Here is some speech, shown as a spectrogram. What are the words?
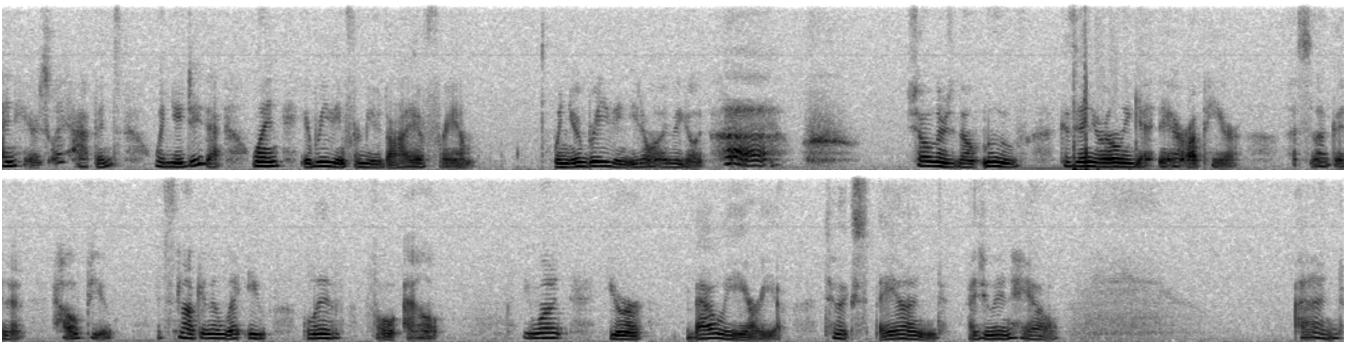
And here's what happens when you do that. When you're breathing from your diaphragm, when you're breathing, you don't want to be going, shoulders don't move, because then you're only getting air up here. That's not going to help you. It's not going to let you live full out. You want your belly area to expand as you inhale and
